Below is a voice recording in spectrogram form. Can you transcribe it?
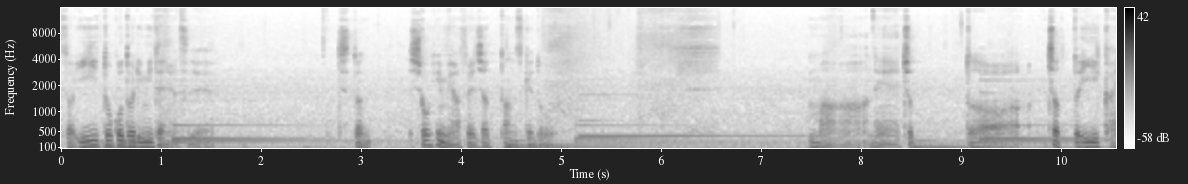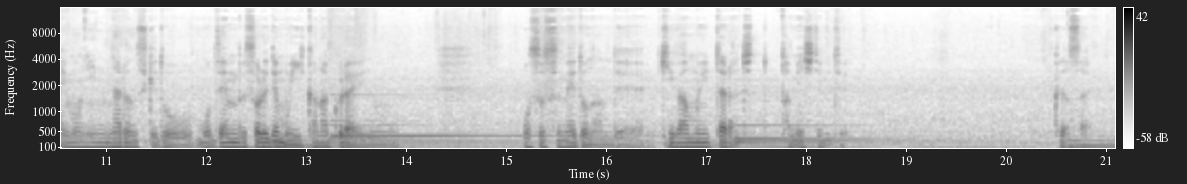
そういいとこ取りみたいなやつでちょっと商品名忘れちゃったんですけどまあねちょっとちょっといい買い物になるんですけどもう全部それでもいいかなくらいのおすすめ度なんで気が向いたらちょっと試してみてください。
